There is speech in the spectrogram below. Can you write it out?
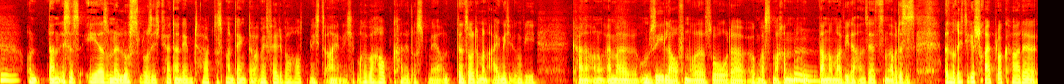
Mhm. Und dann ist es eher so eine Lustlosigkeit an dem Tag, dass man denkt, oh, mir fällt überhaupt nichts ein. Ich habe auch überhaupt keine Lust mehr. Und dann sollte man eigentlich irgendwie, keine Ahnung, einmal um See laufen oder so oder irgendwas machen mhm. und dann nochmal wieder ansetzen. Aber das ist also eine richtige Schreibblockade.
